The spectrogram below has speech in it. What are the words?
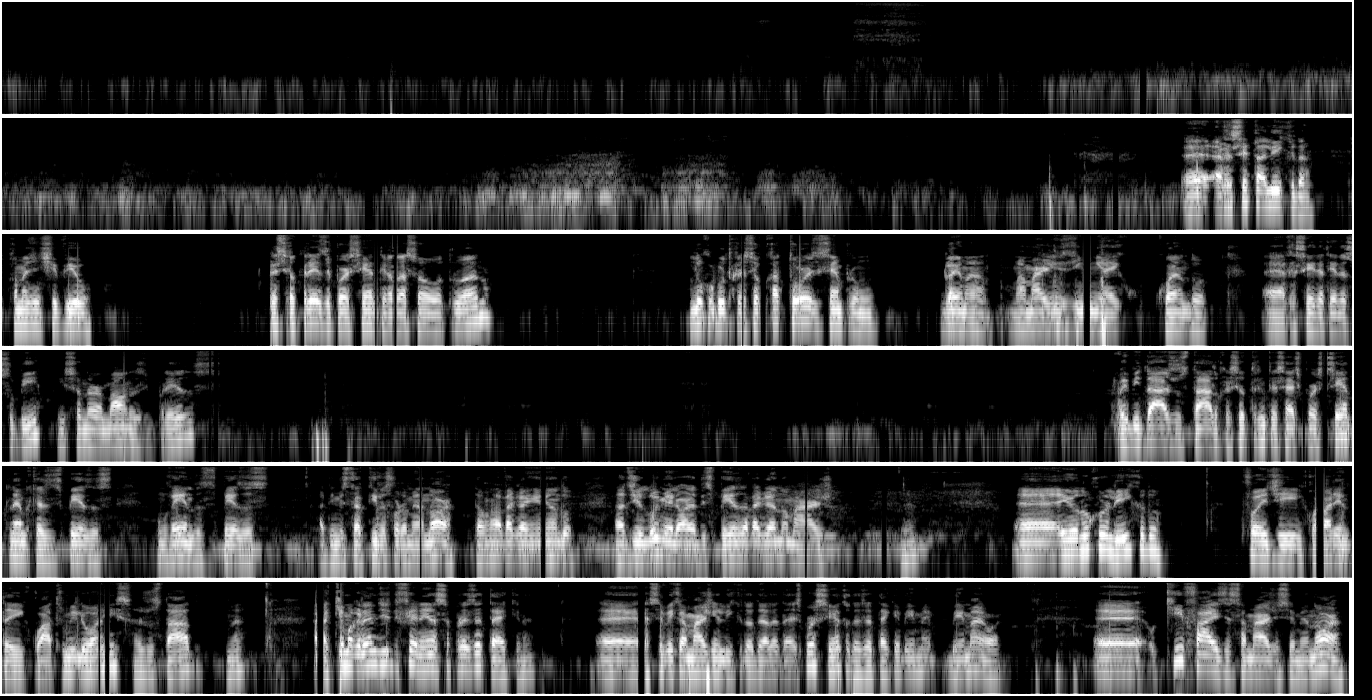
É, a receita líquida, como a gente viu, cresceu 13% em relação ao outro ano. Lucro bruto cresceu 14%, sempre um ganha uma, uma margenzinha aí quando é, a receita tende a subir, isso é normal nas empresas. O EBITDA ajustado cresceu 37%. Lembra que as despesas com vendas, despesas administrativas foram menor? Então ela vai ganhando, ela dilui melhor a despesa, vai ganhando margem. Né? É, e o lucro líquido foi de 44 milhões ajustado. Né? Aqui é uma grande diferença para a Zetec. Né? É, você vê que a margem líquida dela é 10%, da Zetec é bem, bem maior. É, o que faz essa margem ser menor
